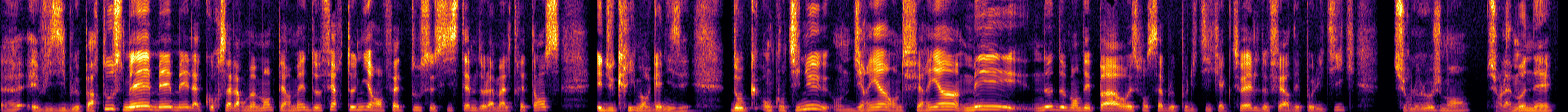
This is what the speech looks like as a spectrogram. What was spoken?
est visible par tous. Mais, mais, mais la course à l'armement permet de faire tenir en fait tout ce système de la maltraitance et du crime organisé. Donc on continue on ne dit rien, on ne fait rien, mais ne demandez pas aux responsables politiques actuels de faire des politiques sur le logement, sur la monnaie,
